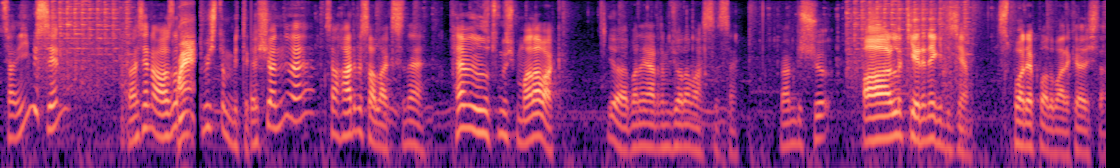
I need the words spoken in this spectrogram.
Sen iyi misin? Ben senin ağzına tutmuştum bir tık. Yaşıyorsun değil mi? Sen harbi salaksın ha. Hemen unutmuş mala bak. Yo bana yardımcı olamazsın sen. Ben bir şu ağırlık yerine gideceğim. Spor yapalım arkadaşlar.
